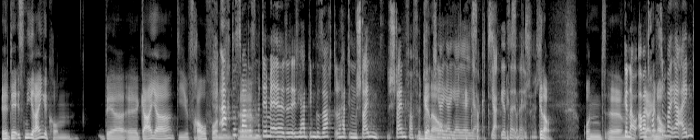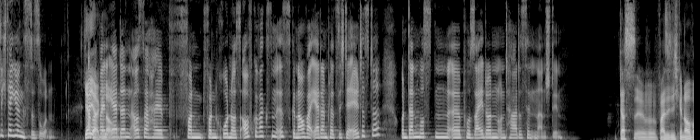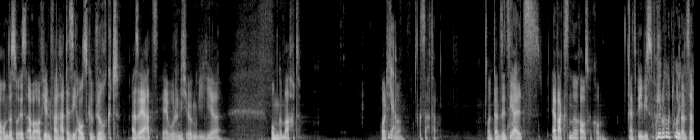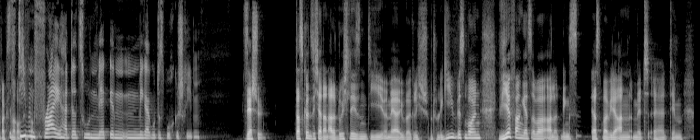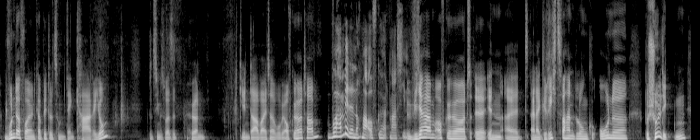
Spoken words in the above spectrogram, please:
äh, der ist nie reingekommen. Der äh, Gaia, die Frau von. Ach, das war das ähm, mit dem, äh, die hat ihm gesagt und hat ihm Stein, Stein verfüttert. Genau. Ja, ja, ja, ja. Exakt. Ja, ja jetzt exakt. erinnere ich mich. Genau. Und, ähm, Genau, aber ja, trotzdem genau. war er eigentlich der jüngste Sohn. Ja, aber ja, weil genau. er dann außerhalb von, von Kronos aufgewachsen ist, genau, war er dann plötzlich der Älteste. Und dann mussten äh, Poseidon und Hades hinten anstehen. Das äh, weiß ich nicht genau, warum das so ist, aber auf jeden Fall hat er sie ausgewürgt. Also er hat, er wurde nicht irgendwie hier umgemacht. Wollte ich Ja. nur gesagt haben. Und dann sind sie als Erwachsene rausgekommen. Als Babys verschluckt cool, cool. und als Erwachsene Stephen. Fry hat dazu ein, ein mega gutes Buch geschrieben. Sehr schön. Das können sich ja dann alle durchlesen, die mehr über griechische Mythologie wissen wollen. Wir fangen jetzt aber allerdings erstmal wieder an mit äh, dem wundervollen Kapitel zum Denkarium, beziehungsweise hören, gehen da weiter, wo wir aufgehört haben. Wo haben wir denn nochmal aufgehört, Martin? Wir haben aufgehört äh, in äh, einer Gerichtsverhandlung ohne Beschuldigten.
